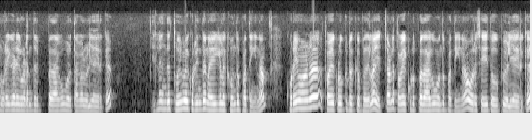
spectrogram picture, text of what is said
முறைகேடுகள் நடந்திருப்பதாகவும் ஒரு தகவல் வெளியாகிருக்கு இதில் இந்த தூய்மை குறைந்த நகைகளுக்கு வந்து பார்த்திங்கன்னா குறைவான தொகை கொடுக்கறதுக்கு பதிலாக எச்சான தொகை கொடுப்பதாகவும் வந்து பார்த்திங்கன்னா ஒரு செய்தி தொகுப்பு வெளியாகிருக்கு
